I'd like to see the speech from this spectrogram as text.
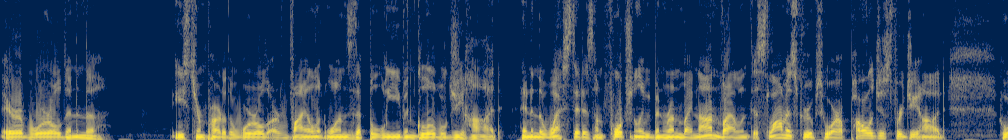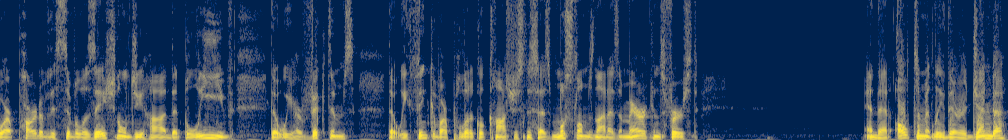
Arab world and in the eastern part of the world, are violent ones that believe in global jihad. And in the West, it has unfortunately been run by non-violent Islamist groups who are apologists for jihad, who are part of the civilizational jihad that believe that we are victims, that we think of our political consciousness as Muslims, not as Americans first, and that ultimately their agenda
